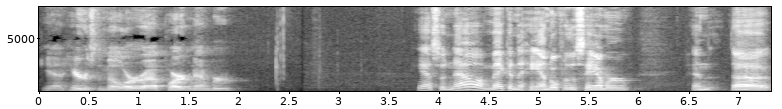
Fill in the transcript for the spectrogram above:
Yeah, and here's the Miller uh, part number. Yeah, so now I'm making the handle for this hammer, and uh,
